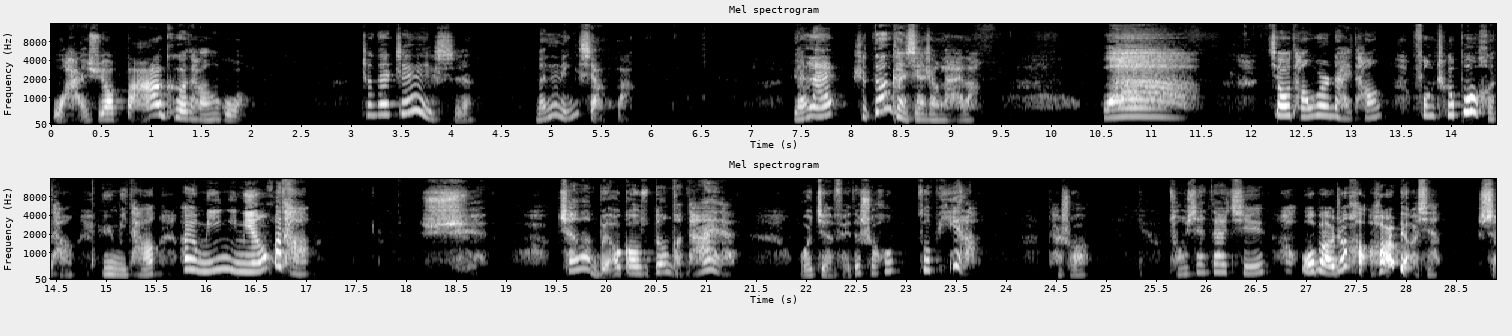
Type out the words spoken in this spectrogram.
我还需要八颗糖果。正在这时，门铃响了。原来是邓肯先生来了。哇！焦糖味奶糖、风车薄荷糖、玉米糖，还有迷你棉花糖。嘘，千万不要告诉邓肯太太，我减肥的时候作弊了。他说：“从现在起，我保证好好表现，什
